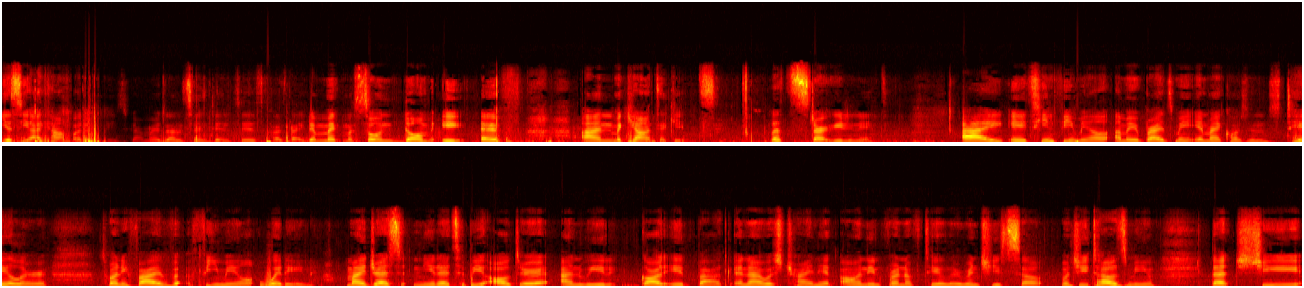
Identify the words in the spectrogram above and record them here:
you see, I can't put and sentences because like they make my sound dumb AF, and I can't take it. Let's start reading it. I, 18 female, am a bridesmaid in my cousin's Taylor, 25 female wedding. My dress needed to be altered and we got it back and I was trying it on in front of Taylor when she sell when she tells me that she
